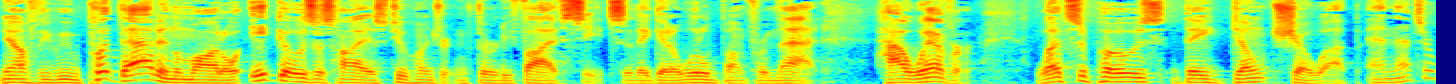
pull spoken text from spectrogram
Now, if we put that in the model, it goes as high as 235 seats, so they get a little bump from that. However, Let's suppose they don't show up. And that's a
